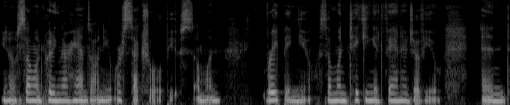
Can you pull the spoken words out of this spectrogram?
you know, someone putting their hands on you, or sexual abuse, someone raping you, someone taking advantage of you, and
